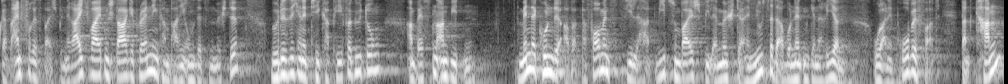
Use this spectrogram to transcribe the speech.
ganz einfaches Beispiel, eine reichweitenstarke Branding-Kampagne umsetzen möchte, würde sich eine TKP-Vergütung am besten anbieten. Wenn der Kunde aber Performance-Ziele hat, wie zum Beispiel er möchte einen Newsletter-Abonnenten generieren oder eine Probefahrt, dann kann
